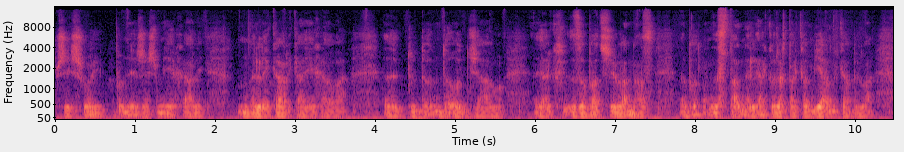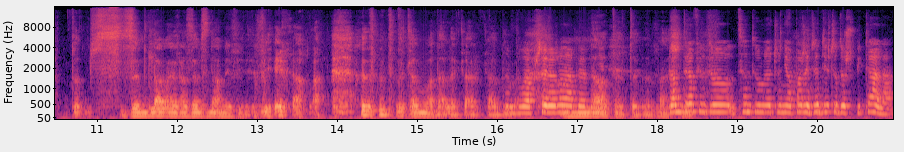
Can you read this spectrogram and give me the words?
przyszło i żeśmy jechali, lekarka jechała y, tu do, do oddziału, jak zobaczyła nas, no bo stanęli, akurat taka mianka była, to zemdlała razem z nami wy- wyjechała. Taka młoda lekarka To była. była przerażona pewnie. No, to, to. Pan trafił do Centrum Leczenia Oparzeń, wtedy jeszcze do szpitala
